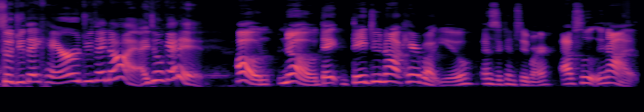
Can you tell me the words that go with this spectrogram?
So do they care or do they not? I don't get it. Oh no, they they do not care about you as a consumer. Absolutely not.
